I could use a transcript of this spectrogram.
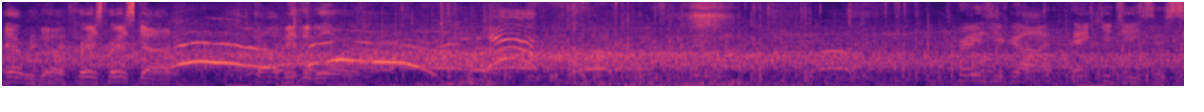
There we go. Praise, praise God. God be the glory. Yes! Praise you, God. Thank you, Jesus.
